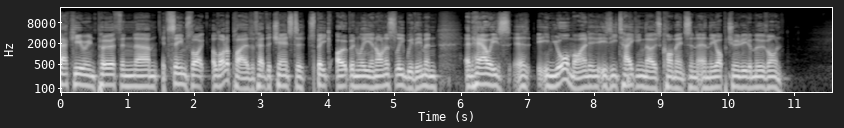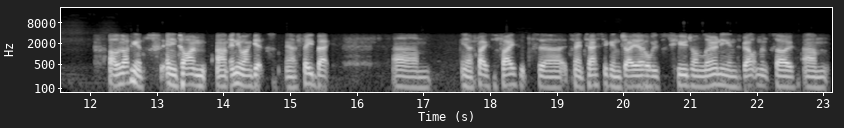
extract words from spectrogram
back here in Perth, and um, it seems like a lot of players have had the chance to speak openly and honestly with him, and, and how he's, uh, in your mind, is he taking those comments and, and the opportunity to move on? Oh, look, I think it's any time um, anyone gets you know, feedback, um, you know, face to face, it's uh, it's fantastic. And JL is huge on learning and development, so um,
